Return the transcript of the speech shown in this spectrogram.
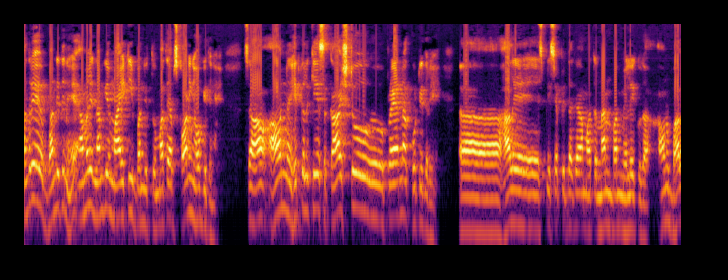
ಅಂದ್ರೆ ಬಂದಿದ್ದೀನಿ ಆಮೇಲೆ ನಮಗೆ ಮಾಹಿತಿ ಬಂದಿತ್ತು ಮತ್ತೆ ಸ್ಕಾನಿಂಗ್ ಹೋಗಿದ್ದೇನೆ. ಸೊ ಅವನ ಹಿಡ್ಕಲಿಕ್ಕೆ ಸಾಕಷ್ಟು ಪ್ರಯಾಣ ಕೊಟ್ಟಿದ್ರಿ ಹಾಲೆ ಎಸ್ ಪಿ ಎಫ್ ಇದ್ದಾಗ ಮತ್ತು ನನ್ನ ಬಂದ ಮೇಲೆ ಕೂದ. ಅವನು ಭಾಳ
